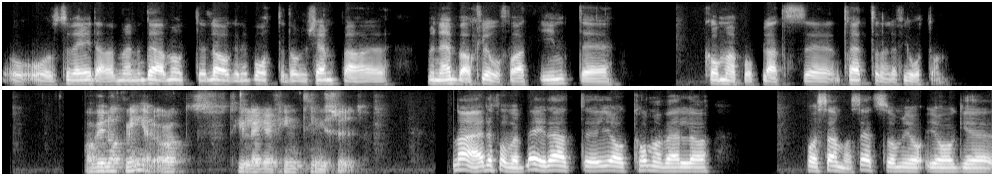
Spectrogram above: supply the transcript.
och, och, så vidare. Men däremot lagen i botten de kämpar eh, med näbbar och klor för att inte komma på plats 13 eller 14. Har vi något mer att tillägga kring Tingsryd? Nej, det får väl bli det att jag kommer väl på samma sätt som jag, jag eh,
